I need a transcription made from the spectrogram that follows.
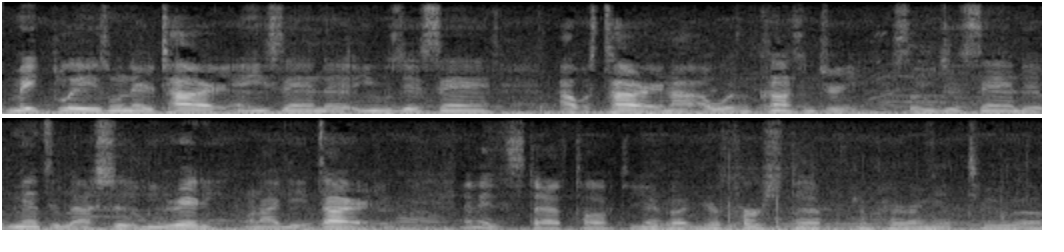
make plays when they're tired, and he's saying that he was just saying I was tired and I, I wasn't concentrating. So he's just saying that mentally I should be ready when I get tired. Any staff talk to you about your first step, comparing it to uh,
